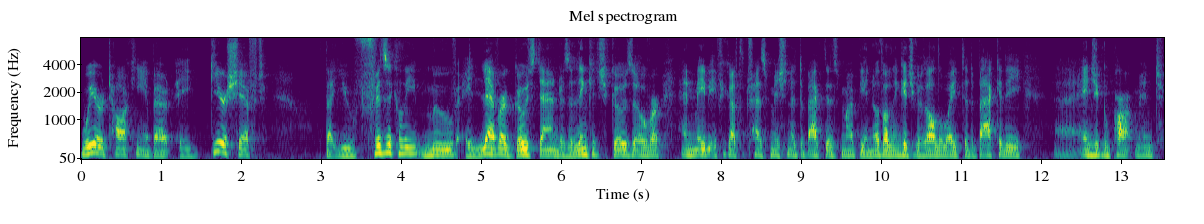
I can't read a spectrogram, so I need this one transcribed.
We are talking about a gear shift that you physically move, a lever goes down, there's a linkage goes over, and maybe if you got the transmission at the back, there might be another linkage goes all the way to the back of the uh, engine compartment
